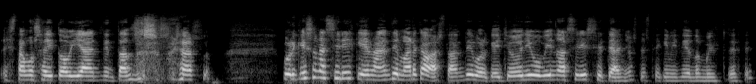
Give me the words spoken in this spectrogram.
estamos ahí todavía intentando superarlo. Porque es una serie que realmente marca bastante, porque yo llevo viendo la serie 7 años, desde que emitió en 2013.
